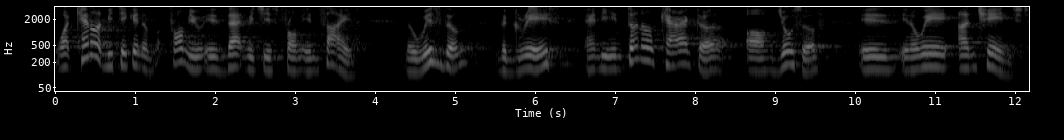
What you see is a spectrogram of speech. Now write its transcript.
what cannot be taken from you is that which is from inside. The wisdom, the grace, and the internal character of Joseph is in a way unchanged.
